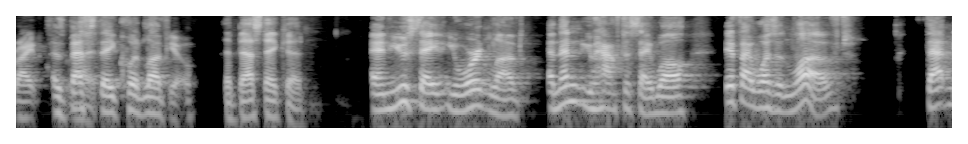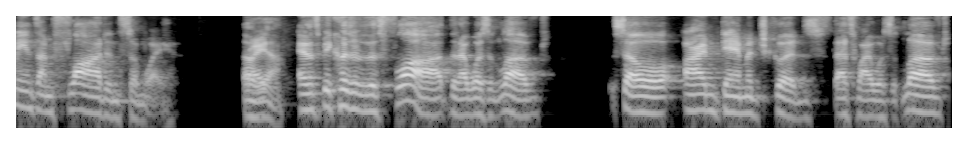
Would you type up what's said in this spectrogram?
right? As best Right. they could love you, the best they could. and you say you weren't loved, and then you have to say, well, if I wasn't loved, that means I'm flawed in some way. Oh Right. yeah, and it's because of this flaw that I wasn't loved. So I'm damaged goods. That's why I wasn't loved.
